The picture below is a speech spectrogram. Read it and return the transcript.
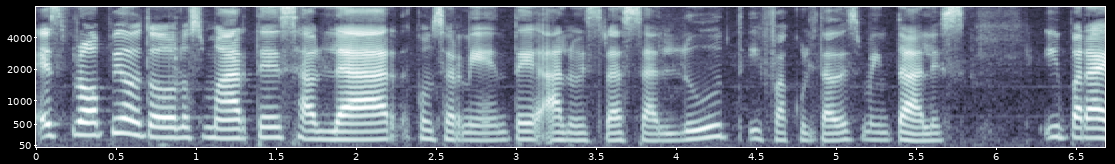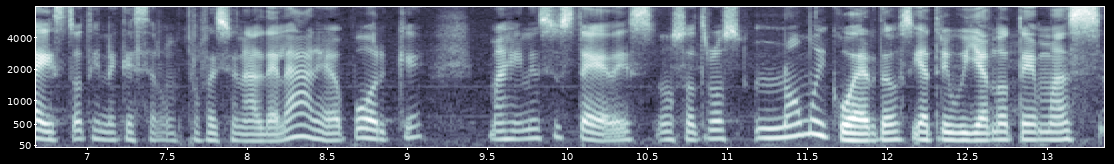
Es propio todos los martes hablar concerniente a nuestra salud y facultades mentales. Y para esto tiene que ser un profesional del área, porque imagínense ustedes, nosotros no muy cuerdos y atribuyendo temas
